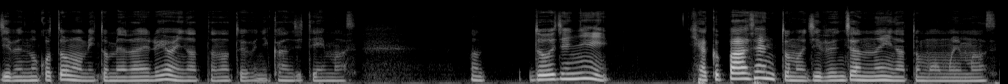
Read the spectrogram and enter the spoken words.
自分のことも認められるようになったなというふうに感じています。まあ、同時に100%の自分じゃないなとも思います。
